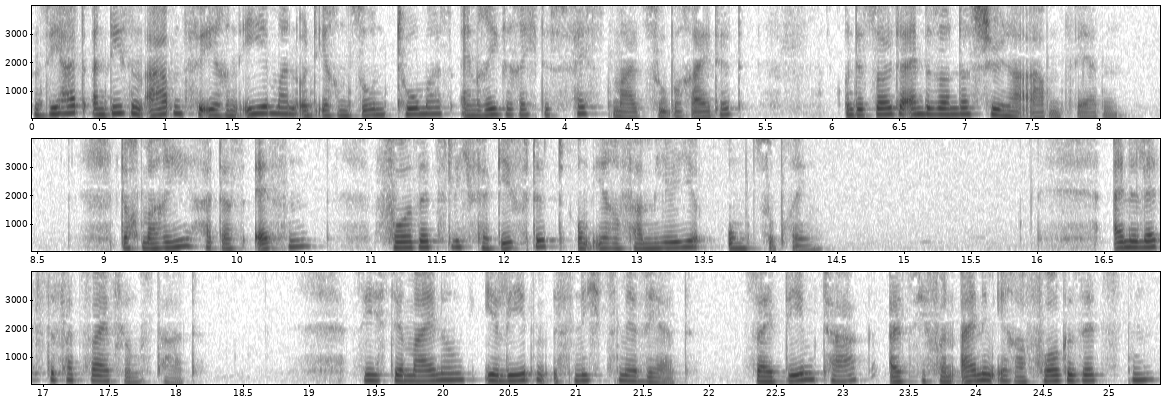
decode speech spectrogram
Und sie hat an diesem Abend für ihren Ehemann und ihren Sohn Thomas ein regelrechtes Festmahl zubereitet, und es sollte ein besonders schöner Abend werden. Doch Marie hat das Essen vorsätzlich vergiftet, um ihre Familie umzubringen. Eine letzte Verzweiflungstat. Sie ist der Meinung, ihr Leben ist nichts mehr wert, seit dem Tag, als sie von einem ihrer Vorgesetzten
